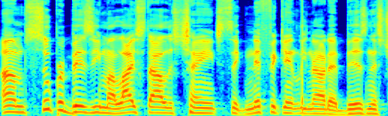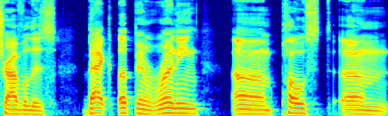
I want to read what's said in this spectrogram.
I'm super busy. My lifestyle has changed significantly now that business travel is back up and running. Um, post, um,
